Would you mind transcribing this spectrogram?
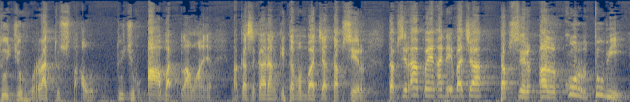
700 tahun 7 abad lamanya maka sekarang kita membaca tafsir Tafsir apa yang adik baca? Tafsir Al-Qurtubi.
